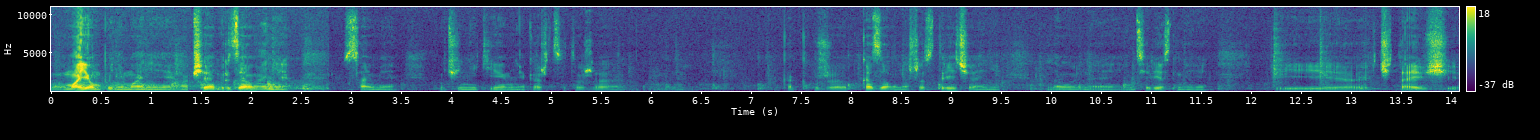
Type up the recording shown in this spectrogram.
в моем понимании вообще образования. Сами ученики, мне кажется, тоже как уже показала наша встреча, они довольно интересные и читающие,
